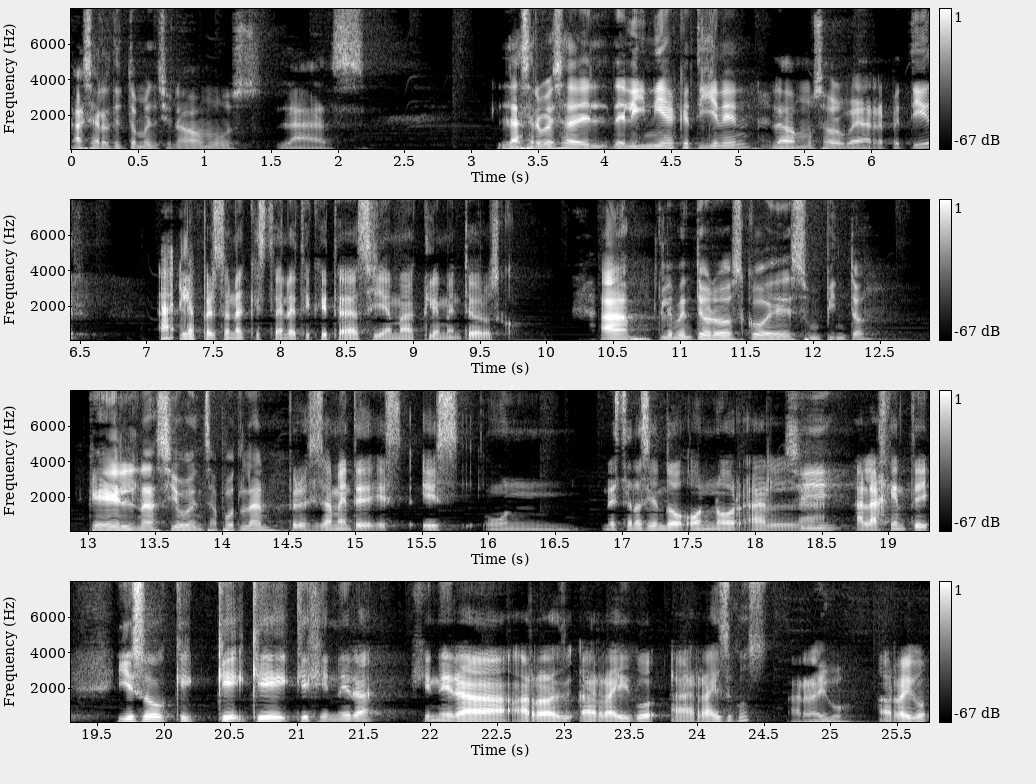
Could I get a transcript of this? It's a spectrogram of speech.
Hace ratito mencionábamos las. La cerveza de, de línea que tienen. La vamos a volver a repetir. ah, la persona que está en la etiqueta se llama Clemente Orozco. Ah, Clemente Orozco es un pintor. Que él nació en Zapotlán. precisamente es, es un... Le están haciendo honor a la, Sí. a la gente. ¿Y eso qué, qué, qué- qué genera? Genera arra- arraigo, arraigos, Arraigo. arraigo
